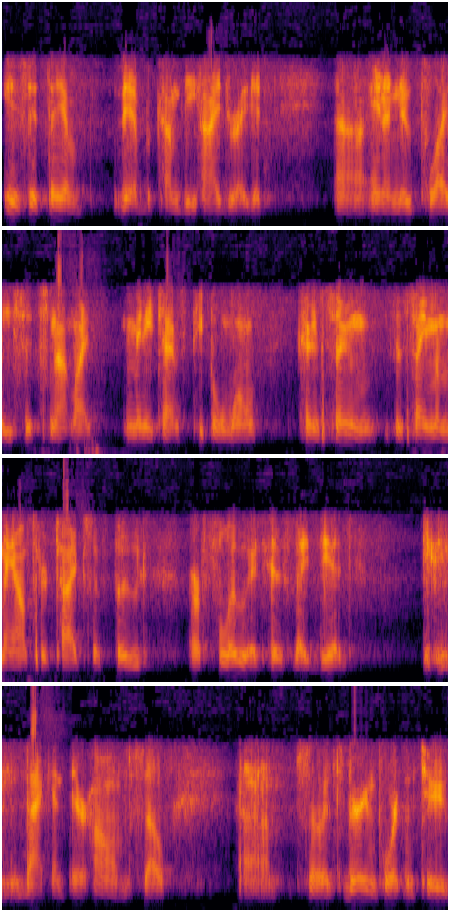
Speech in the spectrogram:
is that they have they have become dehydrated uh, in a new place. It's not like many times people won't consume the same amounts or types of food or fluid as they did back at their home. So, um, so it's very important to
